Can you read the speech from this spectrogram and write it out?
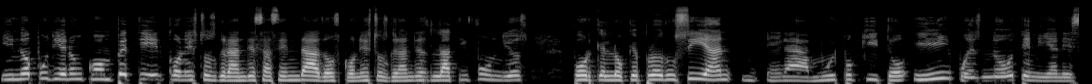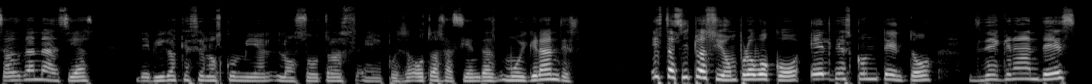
y no pudieron competir con estos grandes hacendados, con estos grandes latifundios, porque lo que producían era muy poquito y pues no tenían esas ganancias debido a que se los comían los otros, eh, pues otras haciendas muy grandes. Esta situación provocó el descontento de grandes,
